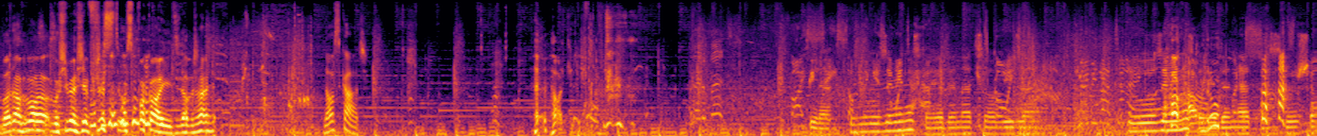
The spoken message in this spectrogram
Bo to było, musimy się wszyscy uspokoić, dobrze? No skacz. No, Chwilę. Duży minus to jedyne co widzę. Duży minus to jedyne co słyszę.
